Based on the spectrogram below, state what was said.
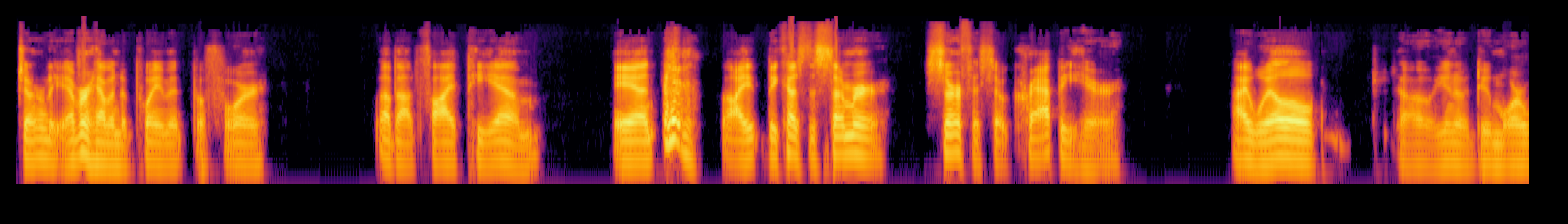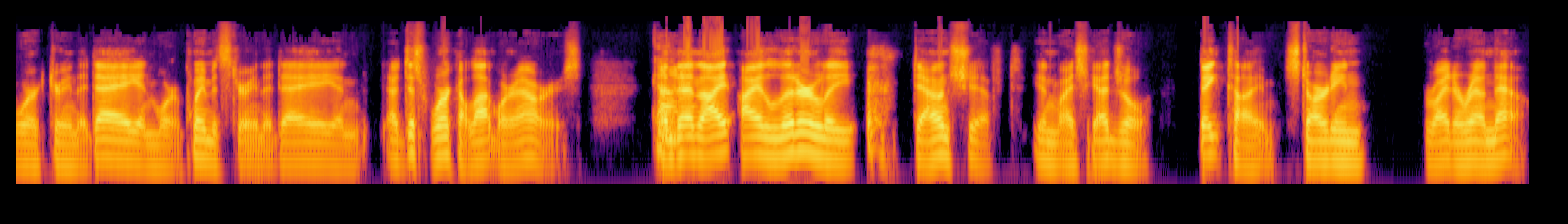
generally ever have an appointment before about 5 p.m. And I, because the summer surf is so crappy here, I will oh, you know, do more work during the day and more appointments during the day and uh, just work a lot more hours. Got and it. then I, I literally downshift in my schedule big time starting right around now.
